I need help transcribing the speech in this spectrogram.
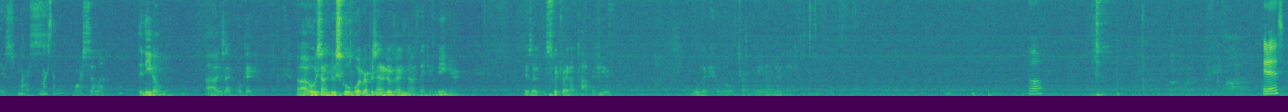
yes, Mar- Marcella? Marcella Denito, uh, is that okay? Uh, Who is our new school board representative, and uh, thank you for being here. There's a switch right on top if you move it, it will turn green on you, I think. Hello? It is?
